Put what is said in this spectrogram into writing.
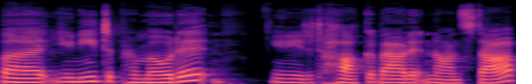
but you need to promote it. You need to talk about it nonstop.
